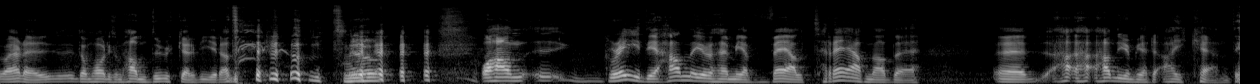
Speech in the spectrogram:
vad är det? De har liksom handdukar virade runt. Ja. Och han, eh, Grady, han är ju den här mer vältränade. Eh, ha- ha- han är ju mer the eye candy.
